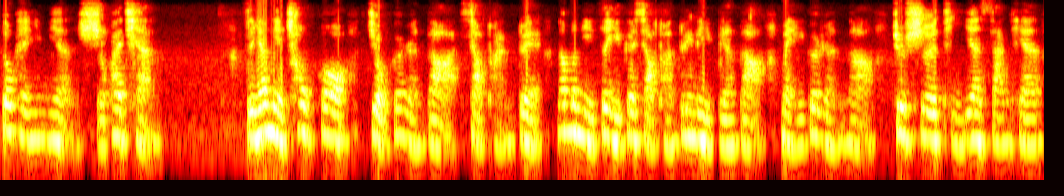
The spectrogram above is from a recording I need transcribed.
都可以免十块钱。只要你凑够九个人的小团队，那么你这一个小团队里边的每一个人呢，就是体验三天，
